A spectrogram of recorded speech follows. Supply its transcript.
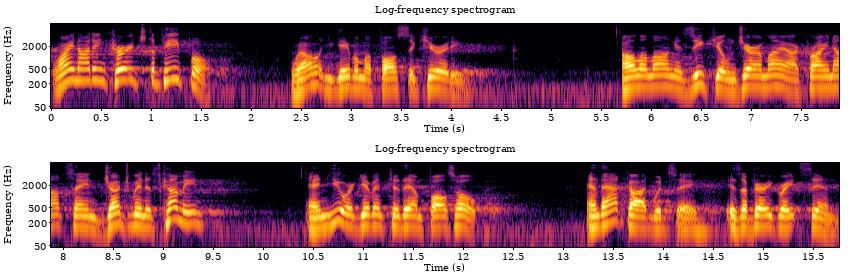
Why not encourage the people? Well, you gave them a false security. All along, Ezekiel and Jeremiah are crying out, saying, Judgment is coming, and you are giving to them false hope. And that, God would say, is a very great sin.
